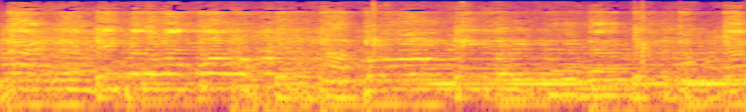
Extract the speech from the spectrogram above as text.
nakabing palawan ko Ako ang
